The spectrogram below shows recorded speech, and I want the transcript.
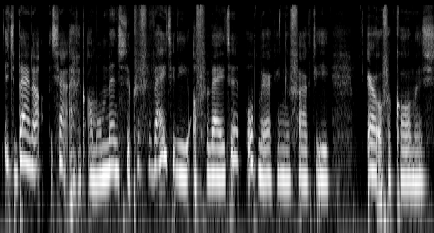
Het, is bijna, het zijn eigenlijk allemaal menselijke verwijten die afverwijten. Opmerkingen vaak die erover komen. Dus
